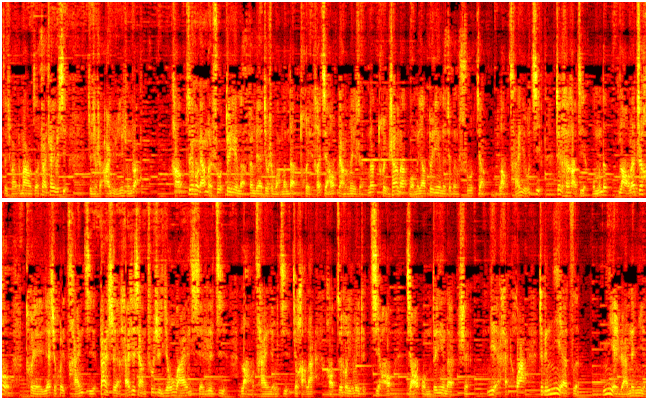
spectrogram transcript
最喜欢跟妈妈做转圈游戏，这就是儿女英雄传。好，最后两本书对应的分别就是我们的腿和脚两个位置。那腿上呢，我们要对应的这本书叫《脑残游记》，这个很好记。我们的老了之后，腿也许会残疾，但是还是想出去游玩、写日记，《脑残游记》就好了。好，最后一个位置脚，脚我们对应的是孽海花，这个孽字，孽缘的孽。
